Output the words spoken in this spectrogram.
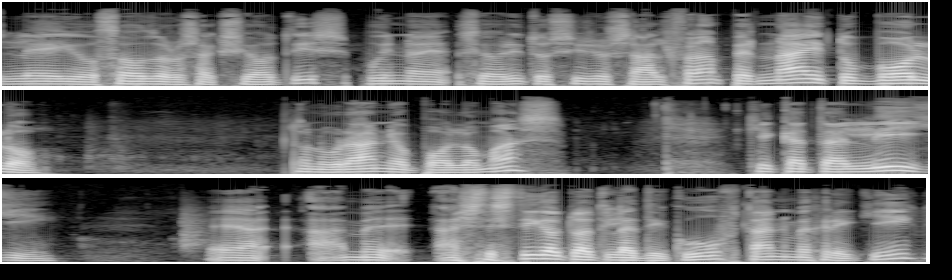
λέει ο Θόδωρος Αξιώτης, που είναι, θεωρείται ο Σύριος Α, περνάει τον πόλο, τον ουράνιο πόλο μας και καταλήγει ε, α, με, ας, στη στίγα του Ατλαντικού, φτάνει μέχρι εκεί,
